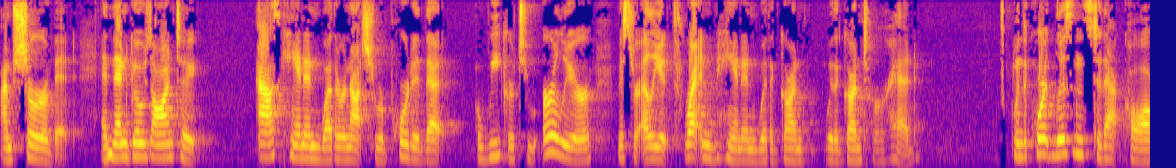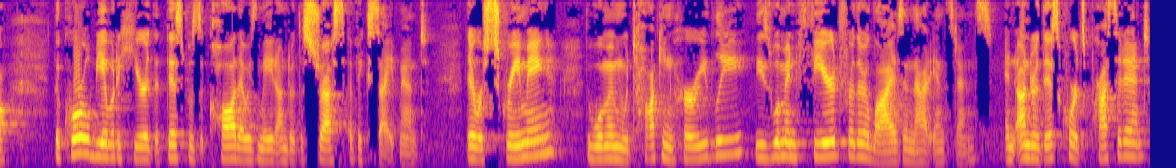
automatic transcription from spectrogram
I'm sure of it. And then goes on to ask Hannon whether or not she reported that a week or two earlier, Mr. Elliott threatened Hannon with a gun with a gun to her head. When the court listens to that call, the court will be able to hear that this was a call that was made under the stress of excitement. They were screaming, the women were talking hurriedly. These women feared for their lives in that instance. And under this court's precedent,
